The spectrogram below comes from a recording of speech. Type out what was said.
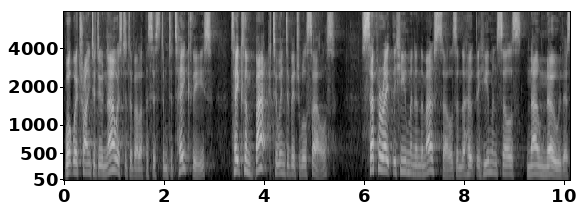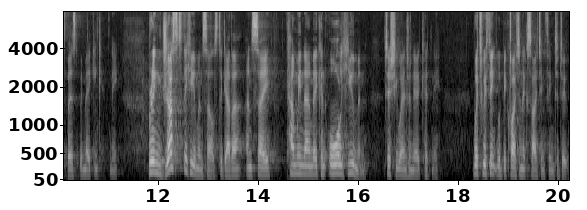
what we're trying to do now is to develop a system to take these, take them back to individual cells, separate the human and the mouse cells in the hope the human cells now know they're supposed to be making kidney. Bring just the human cells together and say, can we now make an all-human tissue-engineered kidney? Which we think would be quite an exciting thing to do.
